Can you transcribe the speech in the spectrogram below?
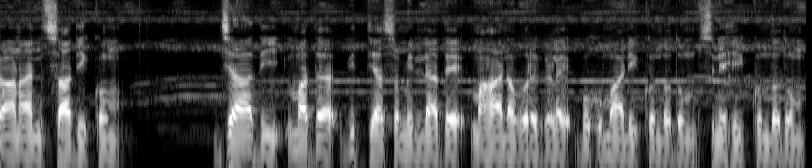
കാണാൻ സാധിക്കും. ജാതി മത വ്യത്യാസമില്ലാതെ മഹാനവറുകളെ ബഹുമാനിക്കുന്നതും സ്നേഹിക്കുന്നതും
